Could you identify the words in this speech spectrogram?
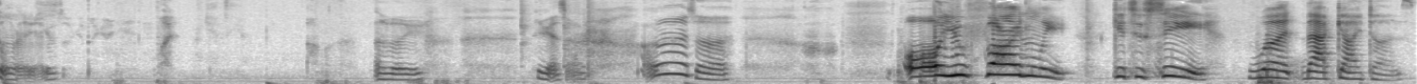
Don't worry, I guess. What? Uh, you guys are. Oh, you finally get to see what that guy does.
